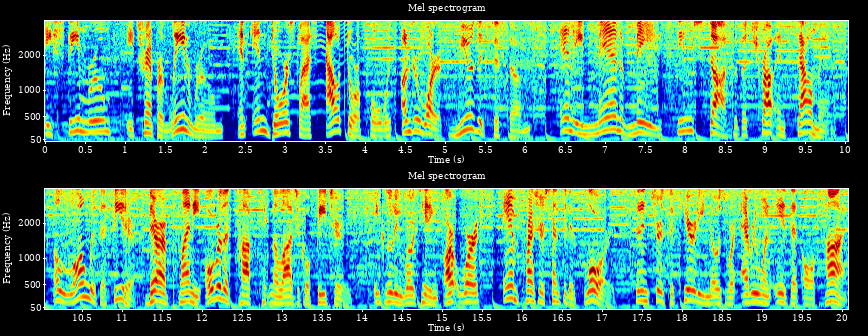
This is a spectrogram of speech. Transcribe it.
a steam room, a trampoline room, an indoor slash outdoor pool with underwater music systems, and a man-made steam stock with a trout and salmon, along with the theater. There are plenty over-the-top technological features, including rotating artwork and pressure-sensitive floors that ensure security knows where everyone is at all times.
